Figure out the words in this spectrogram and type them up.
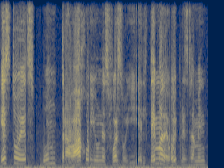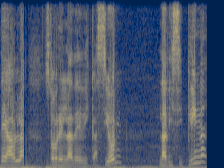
Esto es un trabajo y un esfuerzo. Y el tema de hoy precisamente habla sobre la dedicación, la disciplina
